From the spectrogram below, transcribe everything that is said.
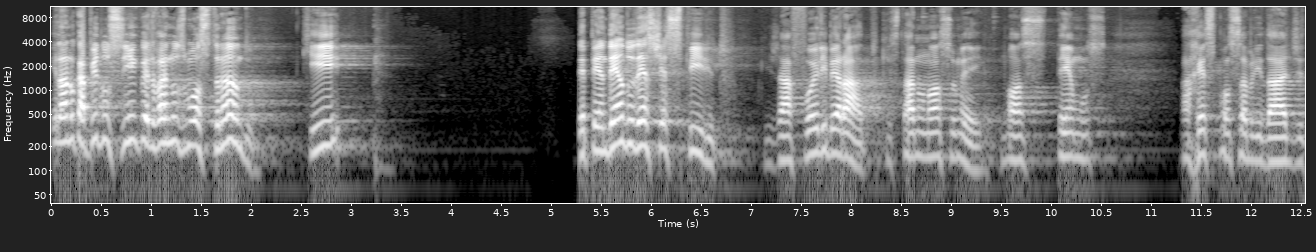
E lá no capítulo 5 ele vai nos mostrando que, dependendo deste Espírito, já foi liberado, que está no nosso meio. Nós temos a responsabilidade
